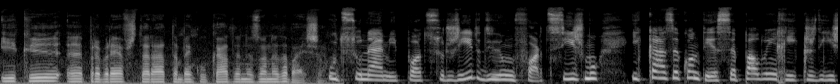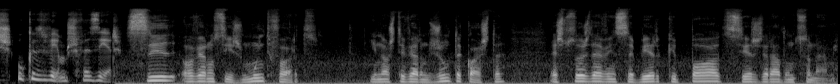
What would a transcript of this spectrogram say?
e que uh, para breve estará também colocada na zona da Baixa. O tsunami pode surgir de um forte sismo e, caso aconteça, Paulo Henriques diz o que devemos fazer. Se houver um sismo muito forte e nós estivermos junto da costa, as pessoas devem saber que pode ser gerado um tsunami.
